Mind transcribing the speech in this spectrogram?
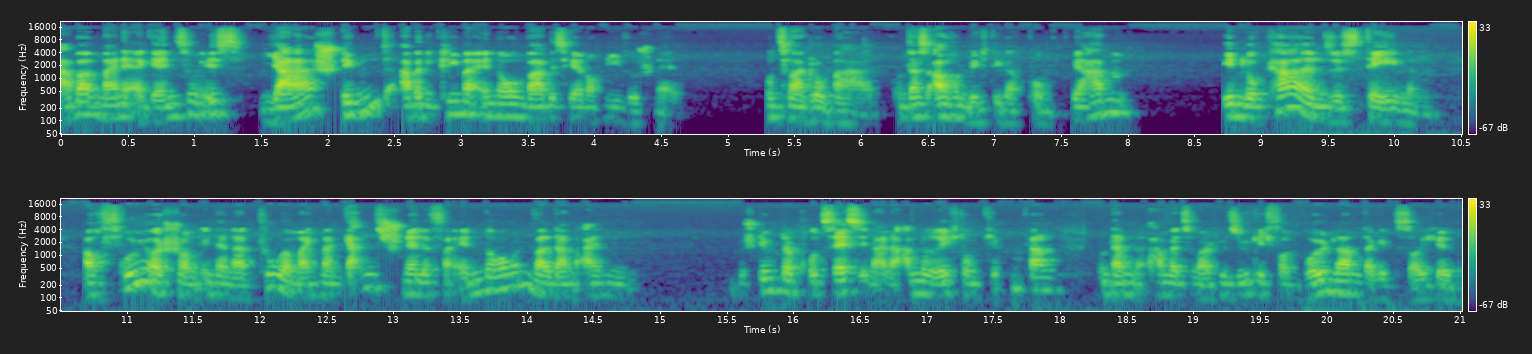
Aber meine Ergänzung ist, ja, stimmt, aber die Klimaänderung war bisher noch nie so schnell. Und zwar global. Und das ist auch ein wichtiger Punkt. Wir haben in lokalen Systemen auch früher schon in der Natur manchmal ganz schnelle Veränderungen, weil dann ein bestimmter Prozess in eine andere Richtung kippen kann. Und dann haben wir zum Beispiel südlich von Grönland, da gibt es solche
